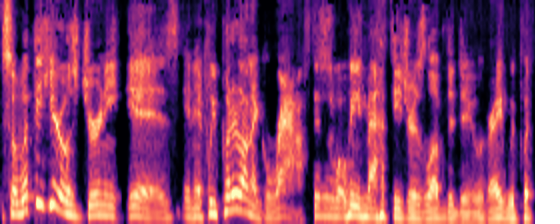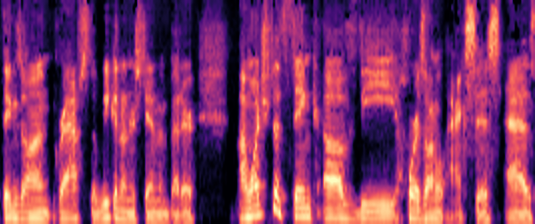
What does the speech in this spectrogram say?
So what the hero's journey is, and if we put it on a graph, this is what we math teachers love to do, right? We put things on graphs so that we can understand them better. I want you to think of the horizontal axis as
